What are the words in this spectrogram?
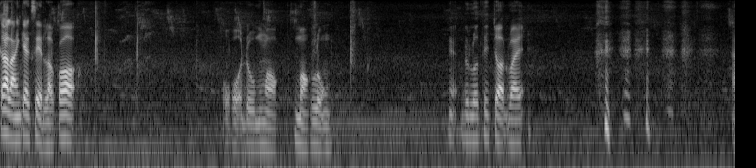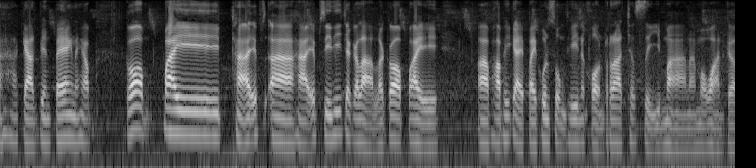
ก็หลังจากเสร็จเราก็ โอ้โห ดูหมอกหมอกลง เนี่ยดูรถที่จอดไว้ อากาศเปลี่ยนแปลงนะครับ ก็ไปหา F อ่าหา FC ที่จักราดแล้วก็ไปาพาพี่ไก่ไปคนส่งที่นครราชสีมานะเมื่อวานก็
